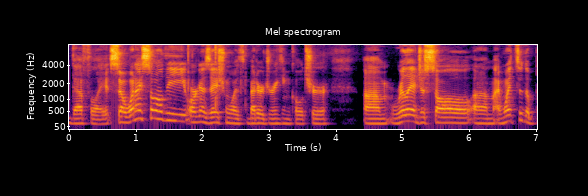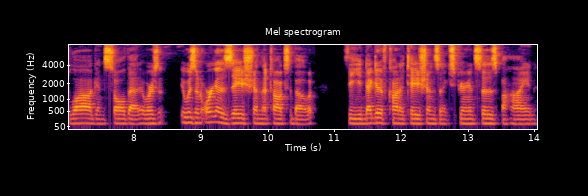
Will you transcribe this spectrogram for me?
Definitely. So when I saw the organization with Better Drinking Culture, um, really, I just saw. Um, I went through the blog and saw that it was it was an organization that talks about the negative connotations and experiences behind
